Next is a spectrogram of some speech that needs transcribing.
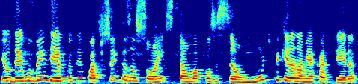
eu devo vender, porque eu tenho 400 ações, está uma posição muito pequena na minha carteira,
